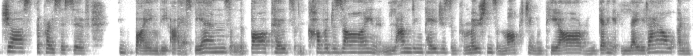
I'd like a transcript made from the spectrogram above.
just the process of buying the ISBNs and the barcodes and cover design and landing pages and promotions and marketing and PR and getting it laid out. And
